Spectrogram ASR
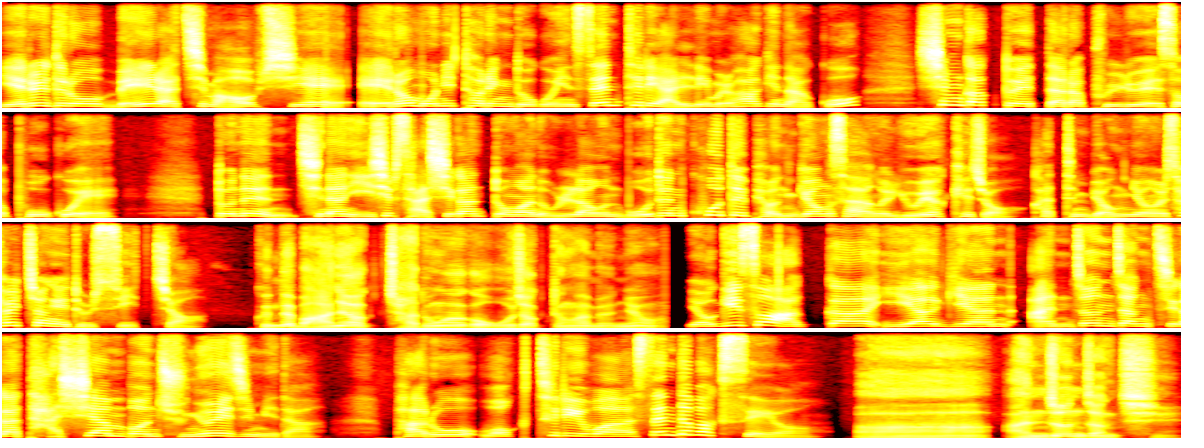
예를 들어 매일 아침 9시에 에러 모니터링 도구인 센트리 알림을 확인하고 심각도에 따라 분류해서 보고해. 또는 지난 24시간 동안 올라온 모든 코드 변경 사항을 요약해줘. 같은 명령을 설정해 둘 수 있죠. 근데 만약 자동화가 오작동하면요. 여기서 아까 이야기한 안전장치가 다시 한번 중요해집니다. 바로 웍트리와 샌드박스예요. 아, 안전장치.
